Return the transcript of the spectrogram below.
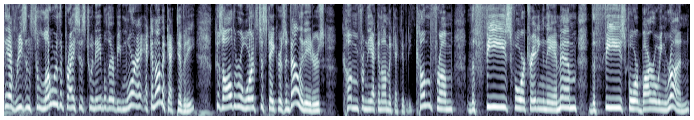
they have reasons to lower the prices to enable there be more economic activity, because all the rewards to stakers and validators come from the economic activity, come from the fees for trading in the AMM, the fees for borrowing run.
